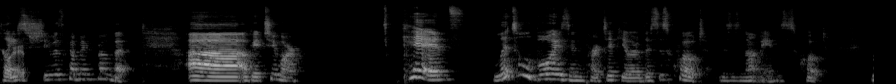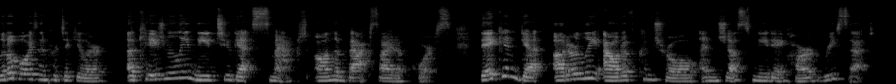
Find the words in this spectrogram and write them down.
place she was coming from. But uh, okay, two more. Kids, little boys in particular. This is quote. This is not me. This is quote. Little boys in particular occasionally need to get smacked on the backside, of course. They can get utterly out of control and just need a hard reset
